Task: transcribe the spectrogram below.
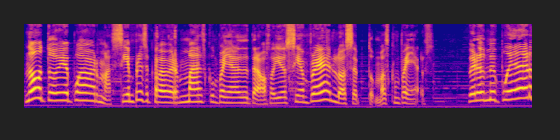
No, todavía puede haber más. Siempre se puede haber más compañeros de trabajo. Yo siempre lo acepto, más compañeros. Pero me puede dar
